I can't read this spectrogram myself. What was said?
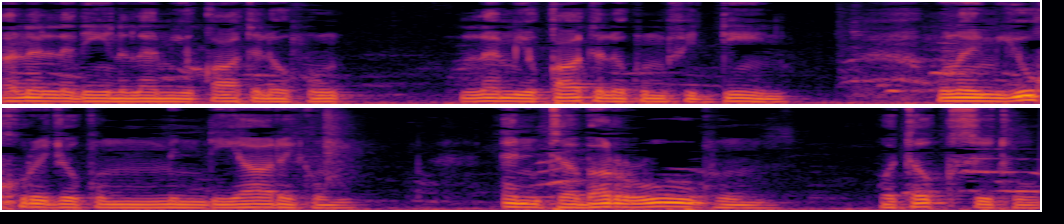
عن الذين لم يقاتلكم لم يقاتلكم في الدين ولم يخرجكم من دياركم أن تبروكم وتقسطوا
